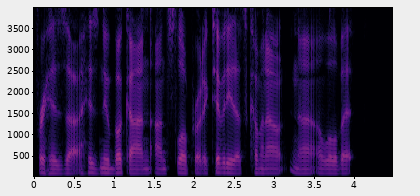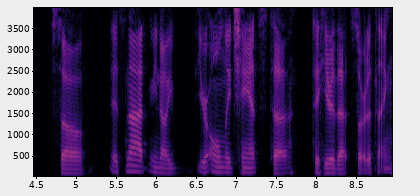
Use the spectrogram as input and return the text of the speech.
for his uh, his new book on on slow productivity that's coming out in a, a little bit. So it's not you know your only chance to to hear that sort of thing.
